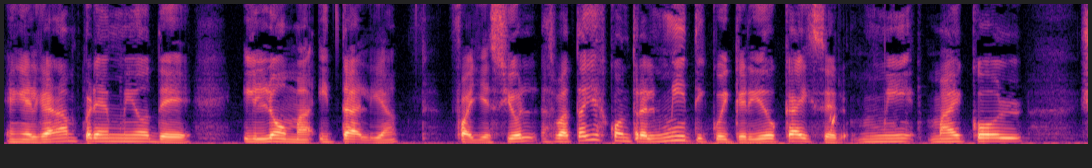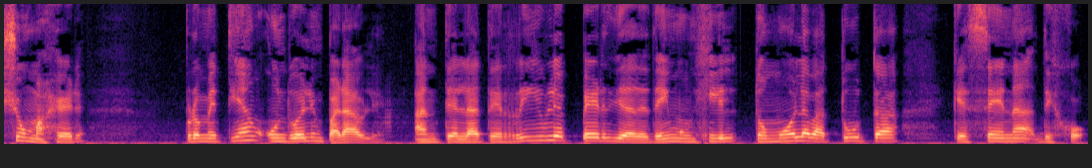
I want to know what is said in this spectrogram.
en el Gran Premio de Iloma, Italia, falleció. Las batallas contra el mítico y querido Kaiser Michael Schumacher prometían un duelo imparable. Ante la terrible pérdida de Damon Hill, tomó la batuta que Senna dejó.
